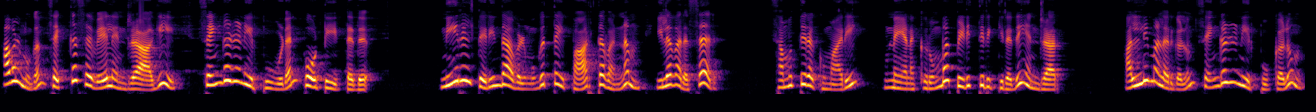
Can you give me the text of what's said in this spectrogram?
அவள் முகம் செக்க செவேல் என்று ஆகி செங்கழுநீர் பூவுடன் போட்டியிட்டது. நீரில் தெரிந்த அவள் முகத்தை பார்த்த வண்ணம் இளவரசர் சமுத்திரகுமாரி உன்னை எனக்கு ரொம்ப பிடித்திருக்கிறது என்றார். அல்லி மலர்களும் செங்கழுநீர் பூக்களும்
